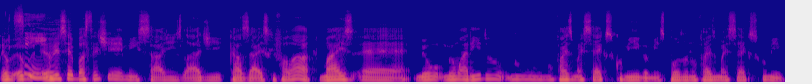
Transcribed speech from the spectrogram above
Eu, eu, Sim. eu recebo bastante mensagens lá de casais que falam: ah, mas é, meu, meu marido não, não faz mais sexo comigo, a minha esposa não faz mais sexo comigo.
